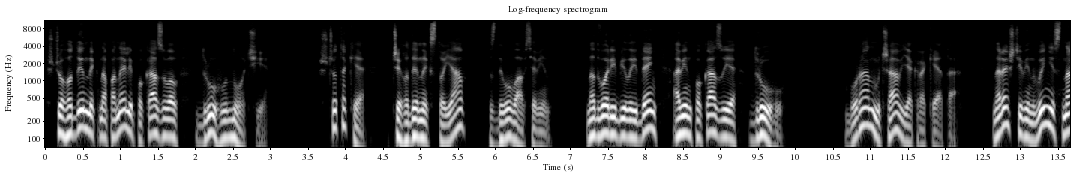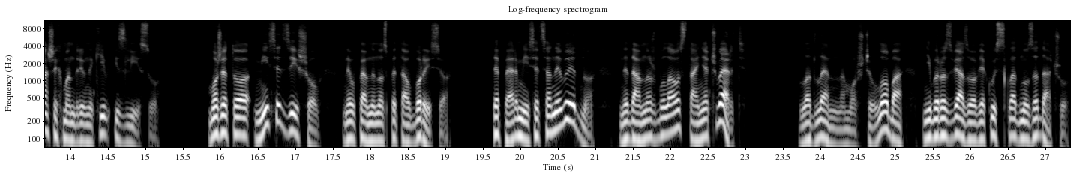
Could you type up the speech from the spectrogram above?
що годинник на панелі показував другу ночі. Що таке? Чи годинник стояв? здивувався він. На дворі білий день, а він показує другу. Буран мчав, як ракета. Нарешті він виніс наших мандрівників із лісу. Може, то місяць зійшов? невпевнено спитав Борисьо. Тепер місяця не видно. Недавно ж була остання чверть. Владлен наморщив лоба, ніби розв'язував якусь складну задачу.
